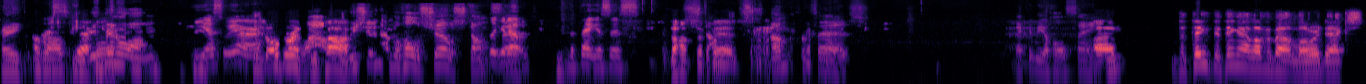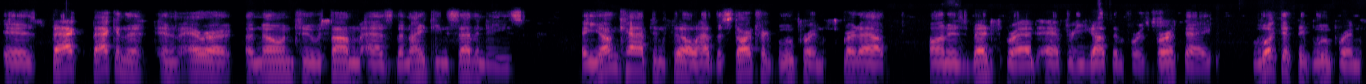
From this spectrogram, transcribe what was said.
Hey, of all people? you've been wrong. Yes, we are. He's over at the top. we should have a whole show. Stump Look it Fez. up. The Pegasus. Stop the Stump. Stump for Fez. That could be a whole thing. Um, the thing, the thing I love about Lower Decks is back back in the in an era known to some as the 1970s. A young Captain Phil had the Star Trek blueprint spread out on his bedspread after he got them for his birthday. Looked at the blueprints,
